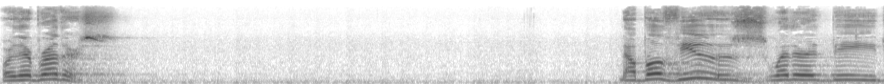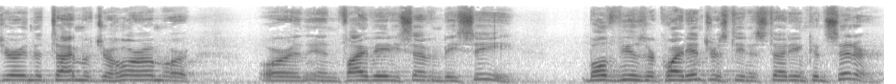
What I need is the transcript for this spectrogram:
or their brothers. Now, both views, whether it be during the time of Jehoram or, or in, in 587 BC, both views are quite interesting to study and consider.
